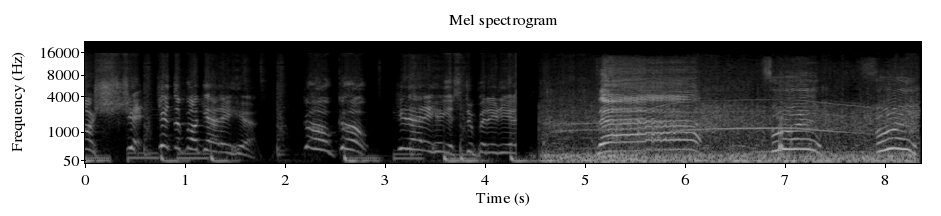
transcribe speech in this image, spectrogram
Oh shit! Get the fuck out of here! Go, go! Get out of here, you stupid idiot! Ne! Fúj! Fúj!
